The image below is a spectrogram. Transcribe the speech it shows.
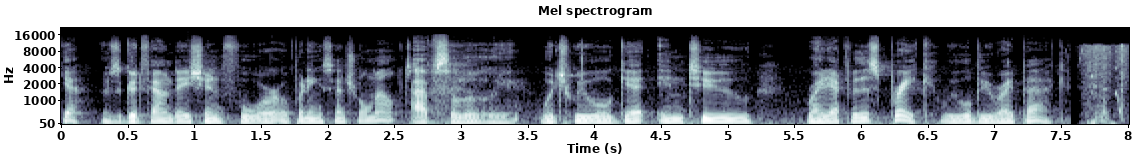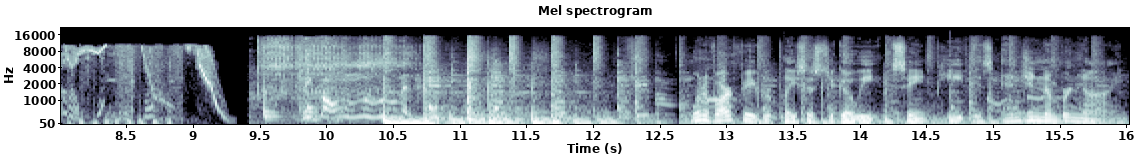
yeah, it was a good foundation for opening Central Melt, absolutely which we will get into right after this break. We will be right back. One of our favorite places to go eat in St. Pete is Engine Number 9.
